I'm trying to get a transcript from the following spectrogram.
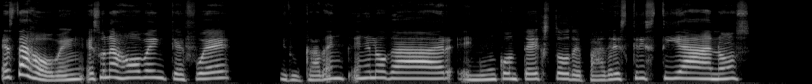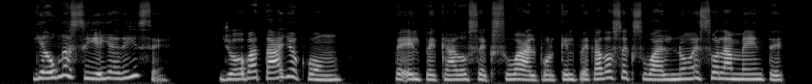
esta joven es una joven que fue educada en, el hogar, en un contexto de padres cristianos, y aún así ella dice, yo batallo con el pecado sexual, porque el pecado sexual no es solamente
